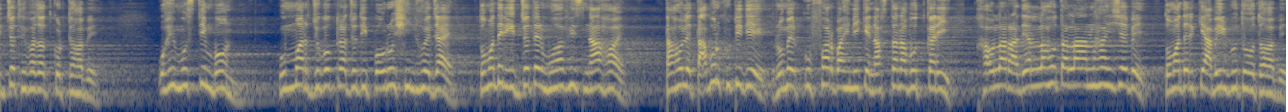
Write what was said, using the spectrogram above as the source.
ইজ্জত হেফাজত করতে হবে। ওহে মুসলিম বোন, উম্মার যুবকরা যদি পৌরসীন হয়ে যায়, তোমাদের ইজ্জতের মুহাফিজ না হয়, তাহলে তাবুর খুঁটি দিয়ে রোমের কুফফার বাহিনীকে নাস্তানাবুদকারী খাওলা রাদিয়াল্লাহ তাল্লা আনহা হিসেবে তোমাদেরকে আবির্ভূত হতে হবে।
